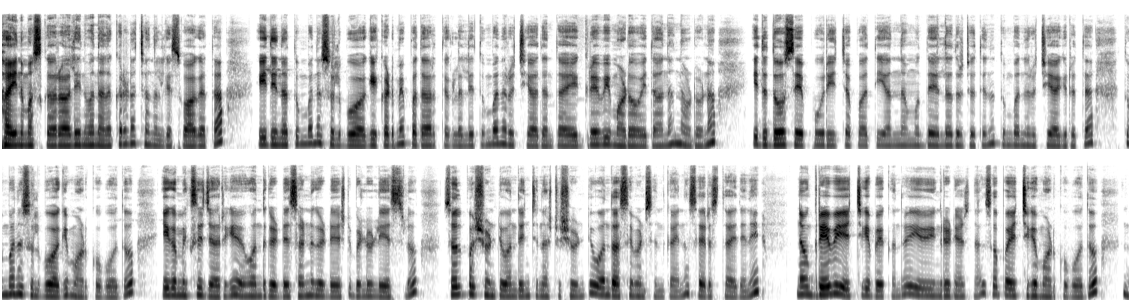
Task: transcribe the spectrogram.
Hi ನಮಸ್ಕಾರ. ಅಲ್ಲಿನವ ಕನ್ನಡ ಚಾನಲ್ಗೆ ಸ್ವಾಗತ. ಈ ದಿನ ತುಂಬಾ ಸುಲಭವಾಗಿ ಕಡಿಮೆ ಪದಾರ್ಥಗಳಲ್ಲಿ ತುಂಬಾ ರುಚಿಯಾದಂಥ ಎಗ್ ಗ್ರೇವಿ ಮಾಡೋ ವಿಧಾನ ನೋಡೋಣ. ಇದು ದೋಸೆ, ಪೂರಿ, ಚಪಾತಿ, ಅನ್ನ, ಮುದ್ದೆ ಎಲ್ಲದ್ರ ಜೊತೆನೂ ತುಂಬಾ ರುಚಿಯಾಗಿರುತ್ತೆ. ತುಂಬಾ ಸುಲಭವಾಗಿ ಮಾಡ್ಕೋಬೋದು. ಈಗ ಮಿಕ್ಸಿ ಜಾರಿಗೆ ಒಂದು ಗಡ್ಡೆ, ಸಣ್ಣ ಗಡ್ಡೆಯಷ್ಟು ಬೆಳ್ಳುಳ್ಳಿ ಹೆಸಲು ಸ್ವಲ್ಪ ಶುಂಠಿ, ಒಂದು ಇಂಚಿನಷ್ಟು ಶುಂಠಿ, ಒಂದು ಹಸಿಮೆಣಸಿನ್ಕಾಯಿನ ಸೇರಿಸ್ತಾ ಇದ್ದೀನಿ. ನಾವು ಗ್ರೇವಿ ಹೆಚ್ಚಿಗೆ ಬೇಕಂದರೆ ಈ ಇಂಗ್ರೀಡಿಯೆಂಟ್ಸ್ನಲ್ಲಿ ಸ್ವಲ್ಪ ಹೆಚ್ಚಿಗೆ ಮಾಡ್ಕೋಬೋದು.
